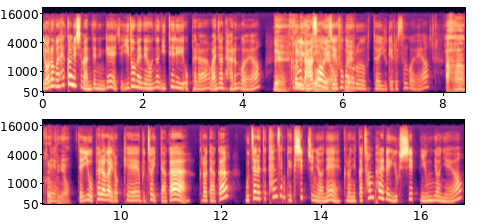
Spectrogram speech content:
여러분 헷갈리시면 안 되는 게 이제 이도메네오는 이태리 오페라 완전 다른 거예요. 네. 그러고 나서 하네요. 이제 네. 후궁으로부터의 유괴를 쓴 거예요. 아 그렇군요. 네, 이 오페라가 이렇게 묻혀 있다가 그러다가 모차르트 탄생 110주년에 그러니까 1866년이에요.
